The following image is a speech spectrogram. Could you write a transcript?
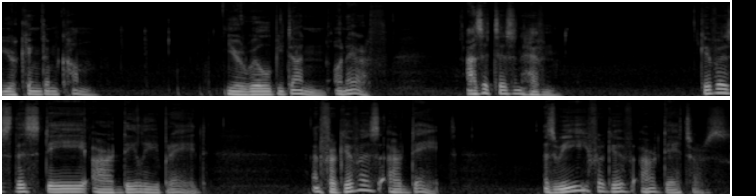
Your kingdom come. Your will be done on earth as it is in heaven. Give us this day our daily bread, and forgive us our debt as we forgive our debtors.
